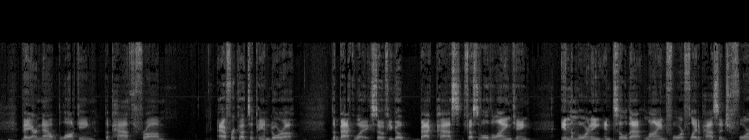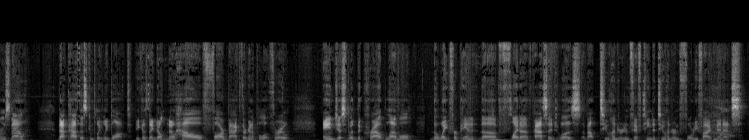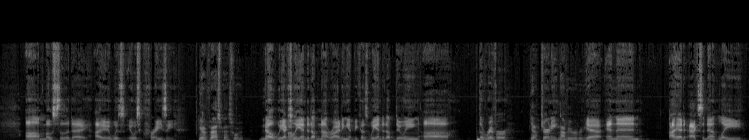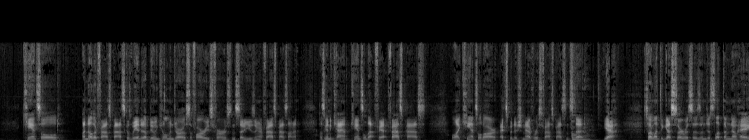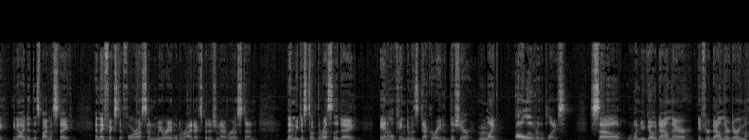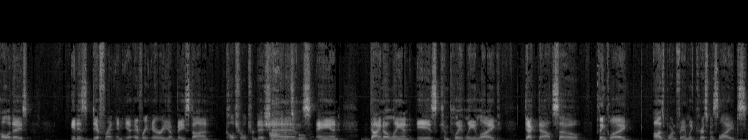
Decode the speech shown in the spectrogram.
they are now blocking the path from Africa to Pandora the back way. So if you go back past Festival of the Lion King, in the morning until that line for Flight of Passage forms now, that path is completely blocked because they don't know how far back they're going to pull it through. And just with the crowd level, the wait for pan- the Flight of Passage was about 215 to 245 minutes. um, most of the day. I it was it was crazy. You a fast pass for it. No, we actually ended up not riding it because we ended up doing uh, the river Yeah. journey. Na'vi River. Yeah, and then I had accidentally canceled another fast pass because we ended up doing Kilimanjaro safaris first instead of using our fast pass on it. I was going to ca- cancel that fa- fast pass. Well, I canceled our Expedition Everest fast pass oh, instead. no. Yeah. So I went to guest services and just let them know, hey, you know, I did this by mistake. And they fixed it for us, and we were able to ride Expedition Everest. And then we just took the rest of the day. Animal Kingdom is decorated this year, hmm. like all over the place. So when you go down there, if you're down there during the holidays, it is different in every area based on cultural traditions. that's cool. And Dino Land is completely like decked out. So think like Osborne family Christmas lights,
